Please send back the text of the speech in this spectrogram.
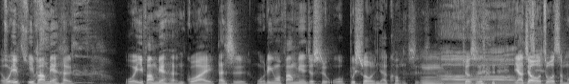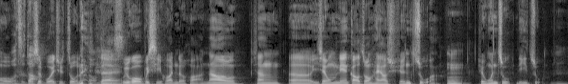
我一一方面很，我一方面很乖，但是我另外一方面就是我不受人家控制。嗯，哦就是 你要叫我做什么，我我知道我是不会去做那种对。如果我不喜欢的话，然后像呃以前我们念高中还要选组啊，嗯。选文组、理组，嗯。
